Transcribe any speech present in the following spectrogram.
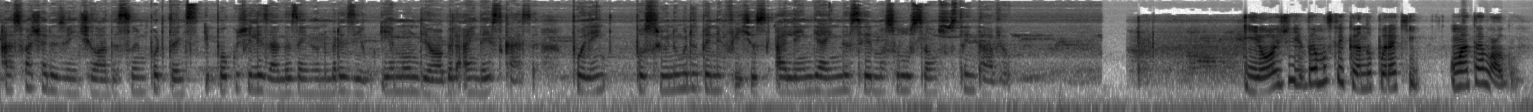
As fachadas ventiladas são importantes e pouco utilizadas ainda no Brasil, e a mão de obra ainda é escassa. Porém, possui inúmeros benefícios, além de ainda ser uma solução sustentável. E hoje vamos ficando por aqui. Um até logo!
